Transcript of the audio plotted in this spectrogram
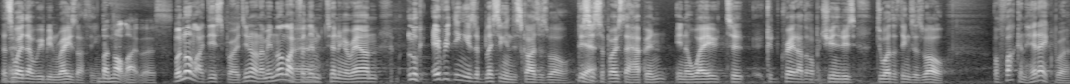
That's the way that we've been raised, I think. But not like this. But not like this, bro. Do you know what I mean? Not like for them turning around. Look, everything is a blessing in disguise as well. This Yeah. is supposed to happen in a way to could create other opportunities, do other things as well. But fucking headache, bro.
